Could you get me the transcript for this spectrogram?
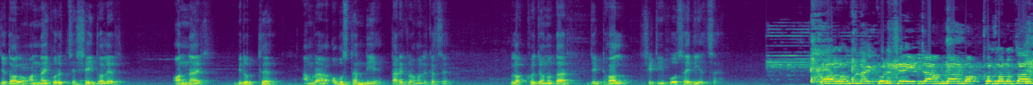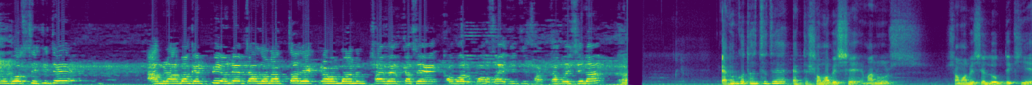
যে দল অন্যায় করেছে সেই দলের অন্যায়ের বিরুদ্ধে আমরা অবস্থান নিয়ে তারেক রহমানের কাছে লক্ষ জনতার যে ঢল সেটি পৌঁছায় দিয়েছে। দল অন্যায় করেছে এটা আমরা লক্ষ জনতার উপস্থিতিতে আমরা আমাদের প্রিয় নেতা জনাব তারেক রহমান সাহেবের কাছে খবর পৌঁছায় দিতে সক্ষম হয়েছে না। এখন কথা হচ্ছে যে একটা সমাবেশে মানুষ সমাবেশে লোক দেখিয়ে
